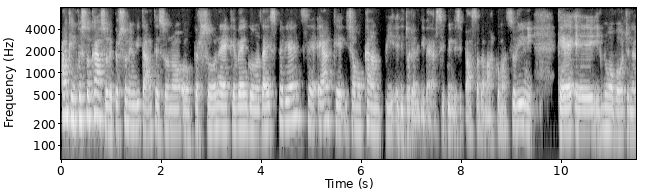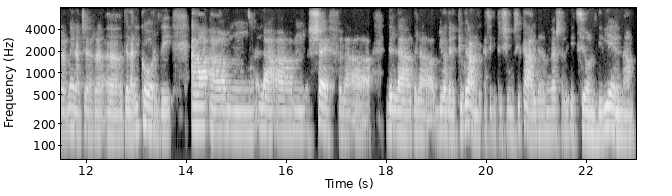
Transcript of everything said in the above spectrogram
Anche in questo caso le persone invitate sono oh, persone che vengono da esperienze e anche diciamo campi editoriali diversi, quindi si passa da Marco Mazzolini che è il nuovo general manager uh, della Ricordi, a um, la um, chef la, della, della, di una delle più grandi case editrici musicali della Universal Edition di Vienna,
